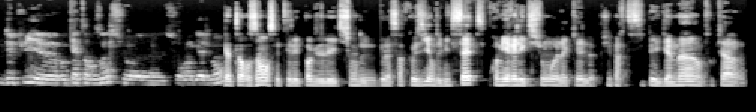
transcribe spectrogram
depuis euh, vos 14 ans sur, euh, sur l'engagement 14 ans, c'était l'époque de l'élection de, de, la Sarkozy en 2007. Première élection à laquelle j'ai participé gamin, en tout cas,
